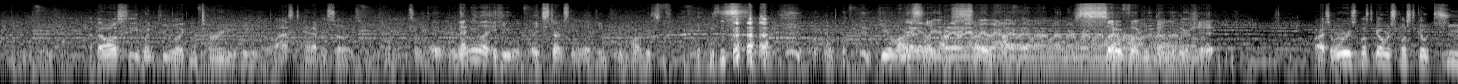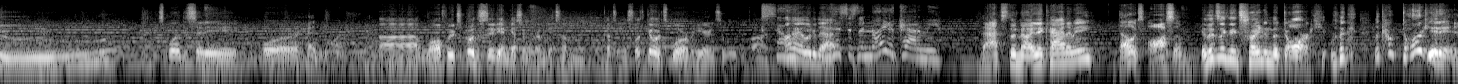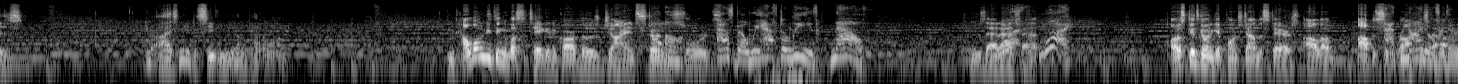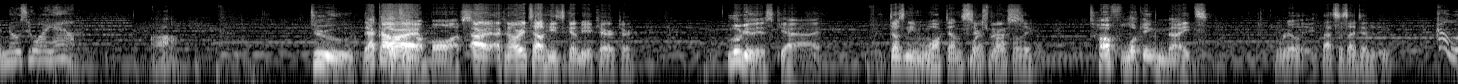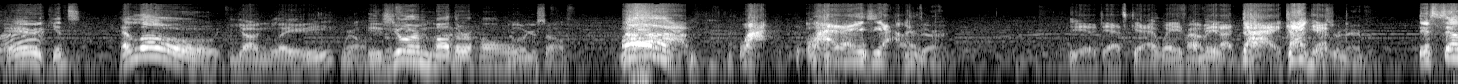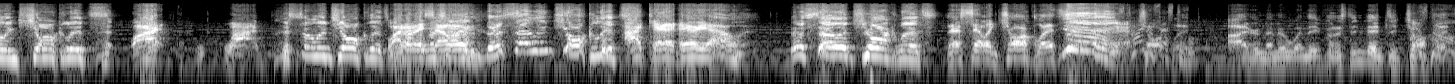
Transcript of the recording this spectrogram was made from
And then also he went through like maternity leave in the last ten episodes, twenty episodes. Uh, Then he like, he like starts licking Kiyomaro's face. like, Kiyomaro's like, I'm so, so fucking done with your shit. Alright, so where were we supposed to go? We're supposed to go to... Explore the city or head north. Uh, well, if we explore the city, I'm guessing we're going to get some cutscenes. So let's go explore over here and see what we can find. So, oh, hey, look at that. This is the Knight Academy. That's the Night Academy? That looks awesome. It looks like they train in the dark. Look, look how dark it is. Your eyes may deceive you, young Padawan. Dude, how long do you think it must have taken to carve those giant stone Uh-oh. swords? Asbel, we have to leave now. Use that ass hat. Why? Oh, this kid's going to get punched down the stairs, a la opposite That Rocky knight style. over there knows who I am. Ah. Dude, that guy looks like a boss. Alright, I can already tell he's gonna be a character. Look at this guy. Doesn't even walk down the stairs properly. Tough looking knight. Really, that's his identity. Hello. Hey, kids. Hello, young lady. Well, Is your friendly lad. mother home? Hello yourself. Mom! What? What is You yelling? there. You just can't wait for me to die, can you? What's you? your name? They're selling chocolates. What? What? They're selling chocolates. What are they selling? They're selling chocolates. I can't hear you. They're selling chocolates. They're selling chocolates. Yeah. Chocolate. Festival. I remember when they first invented chocolate.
